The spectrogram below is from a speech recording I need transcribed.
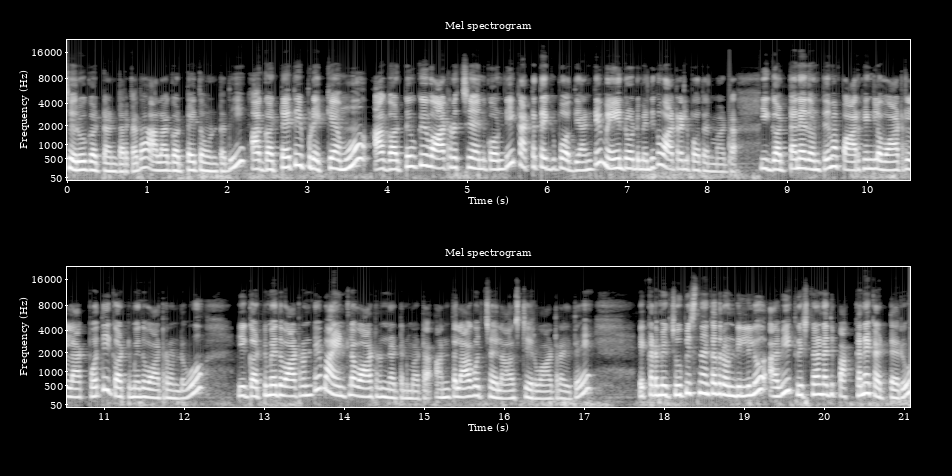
చెరువు గట్టు అంటారు కదా అలా గట్టు అయితే ఉంటుంది. ఆ గట్టు అయితే ఇప్పుడు ఎక్కాము. ఆ గట్టుకి వాటర్ వచ్చాయి అనుకోండి కట్ట తెగిపోద్ది. అంటే మెయిన్ రోడ్డు మీదకి వాటర్ వెళ్ళిపోతాయి అనమాట ఈ గట్టు అనేది ఉంటుంది మా పార్కింగ్లో వాటర్ లేకపోతే ఈ గట్టు మీద వాటర్ ఉండవు. ఈ గట్టు మీద వాటర్ ఉంటే మా ఇంట్లో వాటర్ ఉన్నట్టు అనమాట అంతలాగా వచ్చాయి లాస్ట్ ఇయర్ వాటర్ అయితే. ఇక్కడ మీకు చూపిస్తున్నాం కదా రెండు ఇల్లులు. అవి కృష్ణానది పక్కనే కట్టారు.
